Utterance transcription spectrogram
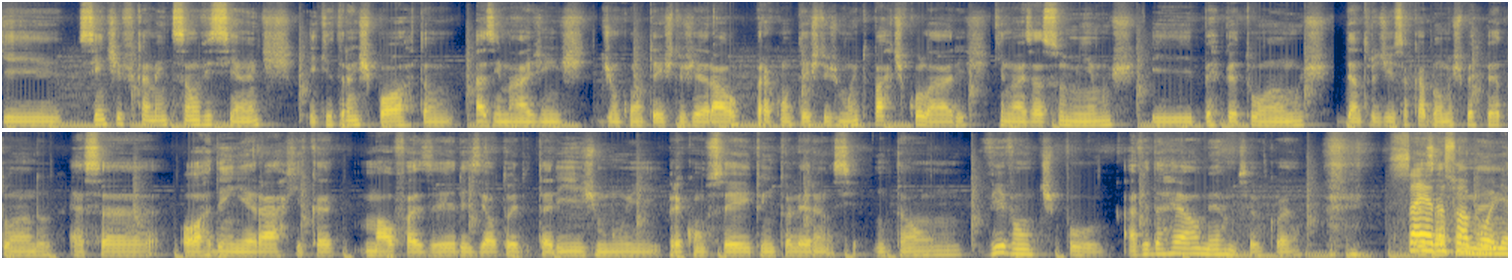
que cientificamente são viciantes e que transportam as imagens de um contexto geral para contextos muito particulares que nós assumimos e perpetuamos. Dentro disso, acabamos perpetuando essa ordem hierárquica, malfazeres e autoritarismo e preconceito e intolerância. Então, vivam, tipo, a vida real mesmo, sabe qual é? Saia da sua bolha.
